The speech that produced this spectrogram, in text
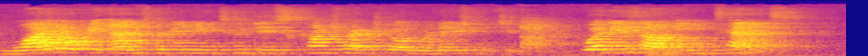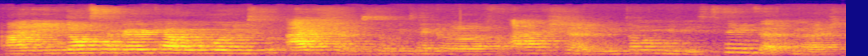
Why are we entering into this contractual relationship? What is our intent? And in North America, we go into action, so we take a lot of action. We don't really think that much.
